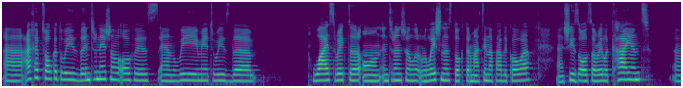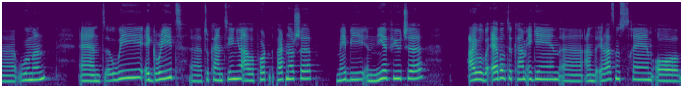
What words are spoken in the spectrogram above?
uh, I have talked with the international office and we met with the vice rector on international relations, Dr. Martina Pavlikova. Uh, she's also a really kind uh, woman. And we agreed uh, to continue our partnership maybe in near future. I will be able to come again uh, on the Erasmus scheme or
